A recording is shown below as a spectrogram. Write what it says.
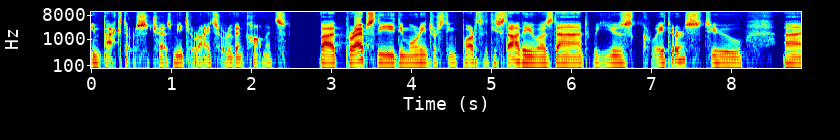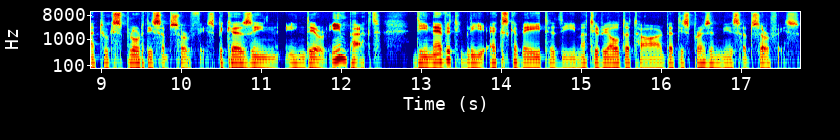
impactors such as meteorites or even comets. But perhaps the, the more interesting part of the study was that we use craters to uh, to explore the subsurface because in in their impact they inevitably excavate the material that are that is present in the subsurface.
